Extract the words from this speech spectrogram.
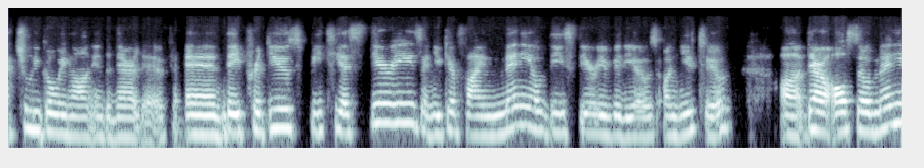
actually going on in the narrative. And they produce BTS theories, and you can find many of these theory videos on YouTube. Uh, there are also many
